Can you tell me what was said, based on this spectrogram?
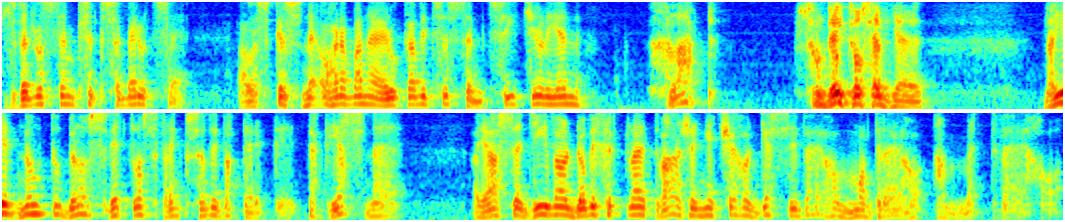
Zvedl jsem před sebe ruce, ale skrz neohrabané rukavice jsem cítil jen chlad. Sundej to se mě! Najednou tu bylo světlo z Franksovy baterky, tak jasné. A já se díval do vychrtlé tváře něčeho děsivého, modrého a mrtvého.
